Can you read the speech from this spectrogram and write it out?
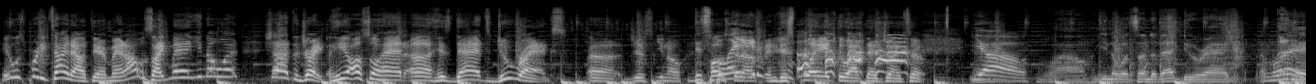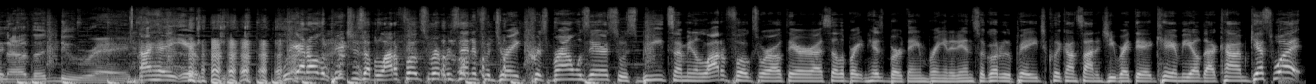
It was pretty tight out there, man. I was like, man, you know what? Shout out to Drake. He also had uh, his dad's do rags, uh, just you know, posted up and displayed throughout that joint too. Yo, Wow. You know what's under that do rag? What? Another do rag. I hate you. we got all the pictures up. A lot of folks represented for Drake. Chris Brown was there, Swizz Beatz. I mean, a lot of folks were out there uh, celebrating his birthday and bringing it in. So go to the page, click on Sana G right there at KMEL.com. Guess what?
